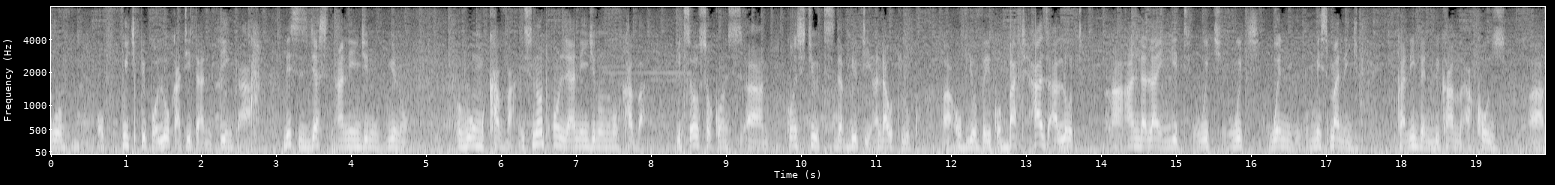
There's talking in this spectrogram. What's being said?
of, of which people look at it and think, ah, this is just an engine, you know, room cover. It's not only an engine room cover, it also cons um, constitutes the beauty and outlook uh, of your vehicle, but has a lot uh, underlying it, which, which when mismanaged, can even become a cause uh,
